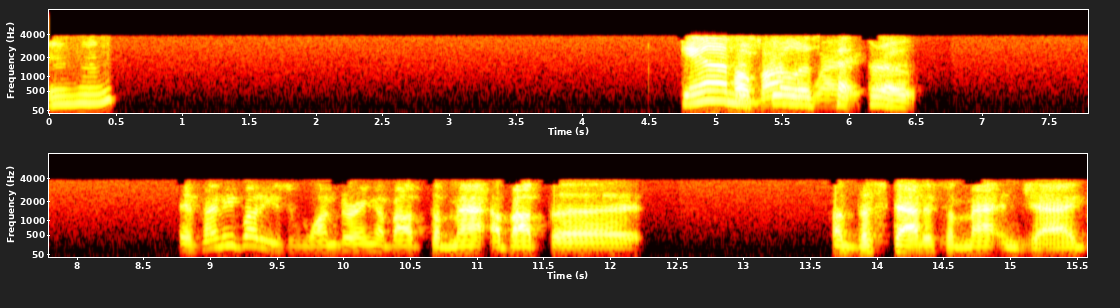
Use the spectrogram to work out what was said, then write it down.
Mhm. Damn, Oh, this girl is way, uh, cutthroat. if anybody's wondering about the Matt about the uh, the status of Matt and Jag,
